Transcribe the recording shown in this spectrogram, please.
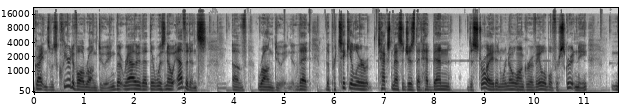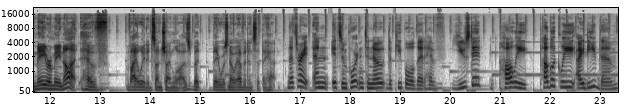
Greitens was cleared of all wrongdoing, but rather that there was no evidence of wrongdoing. That the particular text messages that had been destroyed and were no longer available for scrutiny may or may not have violated sunshine laws, but there was no evidence that they had. That's right. And it's important to note the people that have used it. Hawley publicly ID'd them.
